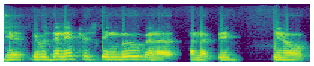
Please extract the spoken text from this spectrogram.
it, it was an interesting move and a and a big, you know,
